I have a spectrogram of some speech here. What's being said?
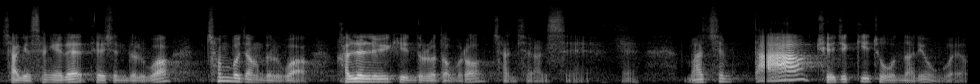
자기 생일에 대신들과 천부장들과 갈릴리 귀인들로 더불어 잔치할세. 예. 마침 딱 죄짓기 좋은 날이 온 거예요.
